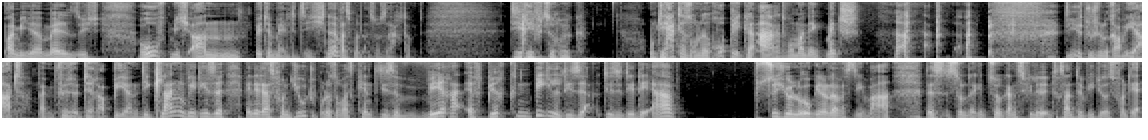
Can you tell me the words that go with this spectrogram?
bei mir, melden sich, ruft mich an, bitte meldet sich, ne, was man da so sagt. Und die rief zurück. Und die hatte so eine ruppige Art, wo man denkt, Mensch, die ist bestimmt rabiat beim Physiotherapieren. Die klangen wie diese, wenn ihr das von YouTube oder sowas kennt, diese Vera F. Birkenbiel, diese, diese DDR- Psychologin oder was die war. Das ist, und da gibt es so ganz viele interessante Videos von der.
